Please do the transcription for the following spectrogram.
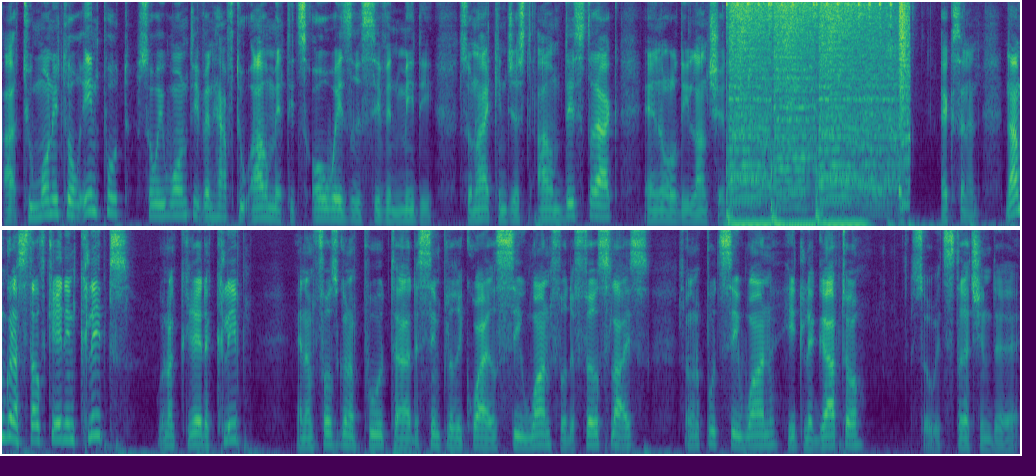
uh, to monitor input so we won't even have to arm it. It's always receiving MIDI. So now I can just arm this track and already launch it. Excellent. Now I'm going to start creating clips. I'm going to create a clip and I'm first going to put uh, the simpler requires C1 for the first slice. So I'm going to put C1, hit legato. So it's stretching the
